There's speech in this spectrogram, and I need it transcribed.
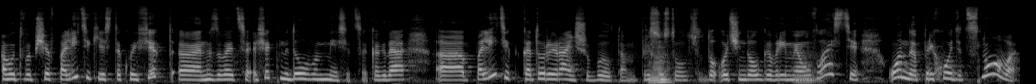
А вот вообще в политике есть такой эффект, э, называется эффект медового месяца, когда э, политик, который раньше был там, присутствовал mm. очень долгое время mm. у власти, он приходит снова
